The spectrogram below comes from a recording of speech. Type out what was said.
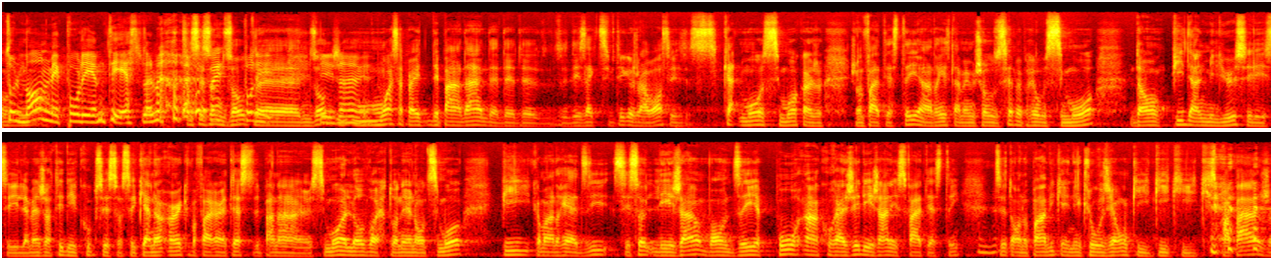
oh, tout le monde, mais pour les MTS, finalement. C'est ça, nous autres, euh, nous autres moi, ça peut être dépendant de, de, des activités que je vais avoir. C'est quatre mois, six mois quand je, je, vais me faire tester. André, c'est la même chose aussi, à peu près aux six mois. Donc, puis dans le milieu, c'est la majorité des couples, c'est ça. C'est qu'il y en a un qui va faire un test pendant six mois, l'autre va retourner un autre six mois. Puis, comme André a dit, c'est ça, les gens vont le dire pour encourager les gens à aller se faire tester. Mhm. Tu sais, on n'a pas envie qu'il y ait une éclosion qui, qui, qui, qui se propage.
